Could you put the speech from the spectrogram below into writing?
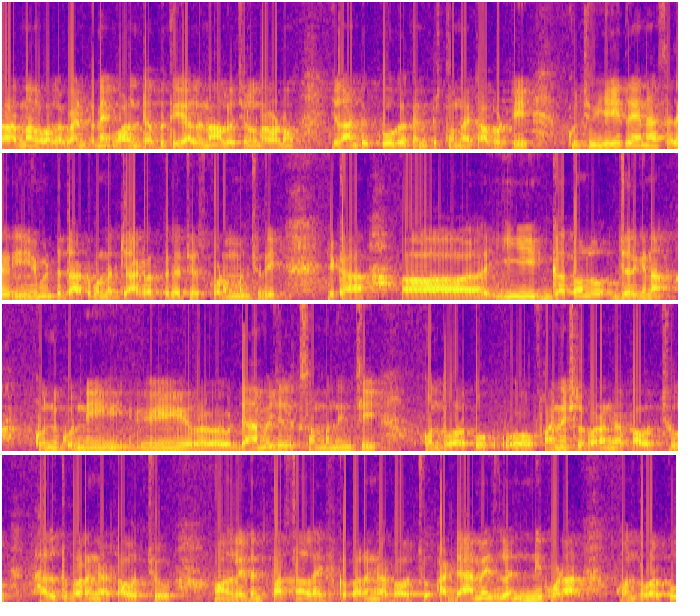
కారణాల వల్ల వెంటనే వాళ్ళని దెబ్బతీయాలనే ఆలోచనలు రావడం ఇలాంటివి ఎక్కువగా కనిపిస్తున్నాయి కాబట్టి కొంచెం ఏదైనా సరే లిమిట్ దాటకుండా జాగ్రత్తగా చేసుకోవడం మంచిది. ఇక ఈ గతంలో జరిగిన కొన్ని కొన్ని డ్యామేజీలకు సంబంధించి కొంతవరకు ఫైనాన్షియల్ పరంగా కావచ్చు హెల్త్ పరంగా కావచ్చు లేదంటే పర్సనల్ లైఫ్ పరంగా కావచ్చు ఆ డ్యామేజ్లు అన్నీ కూడా కొంతవరకు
